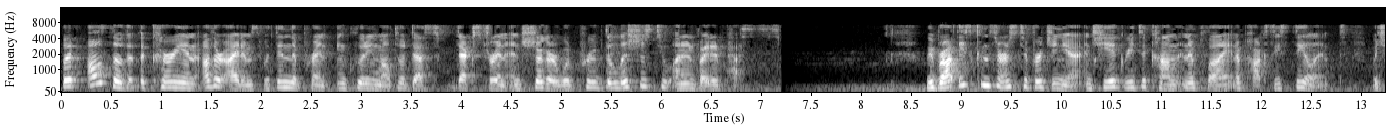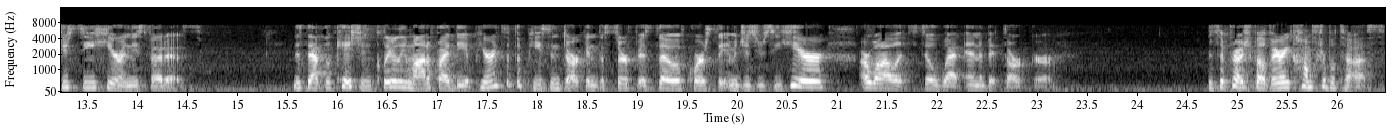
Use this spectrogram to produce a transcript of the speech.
but also that the curry and other items within the print, including maltodextrin and sugar, would prove delicious to uninvited pests. We brought these concerns to Virginia and she agreed to come and apply an epoxy sealant, which you see here in these photos. This application clearly modified the appearance of the piece and darkened the surface, though of course the images you see here are while it's still wet and a bit darker. This approach felt very comfortable to us,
